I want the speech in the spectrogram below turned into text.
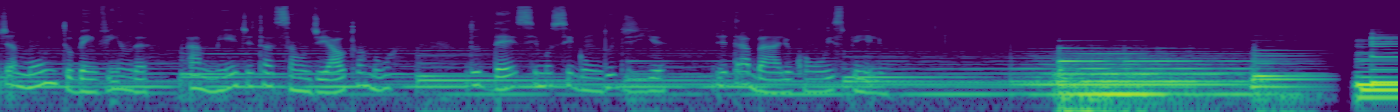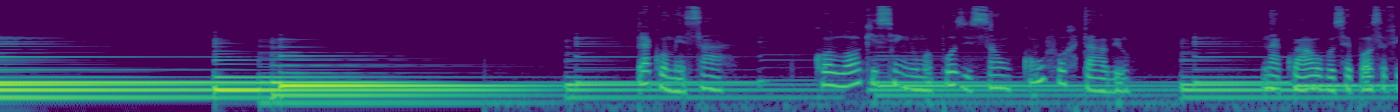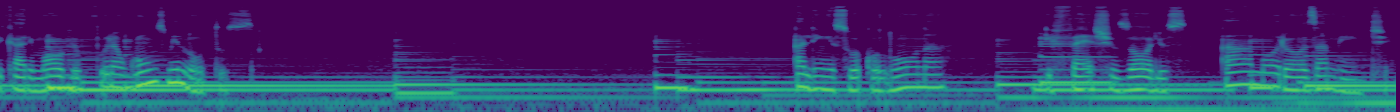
Seja muito bem-vinda à meditação de alto amor do 12º dia de trabalho com o espelho. Para começar, coloque-se em uma posição confortável na qual você possa ficar imóvel por alguns minutos. Alinhe sua coluna e feche os olhos amorosamente.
